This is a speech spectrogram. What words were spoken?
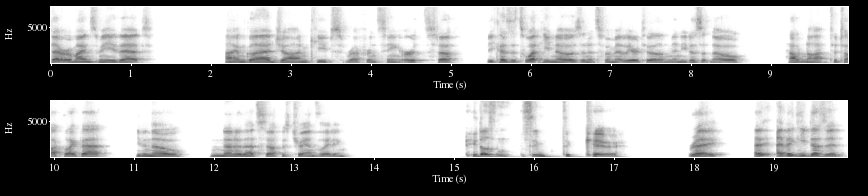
that reminds me that I'm glad John keeps referencing Earth stuff because it's what he knows and it's familiar to him, and he doesn't know how not to talk like that, even though none of that stuff is translating. He doesn't seem to care. Right. I, I think he does it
